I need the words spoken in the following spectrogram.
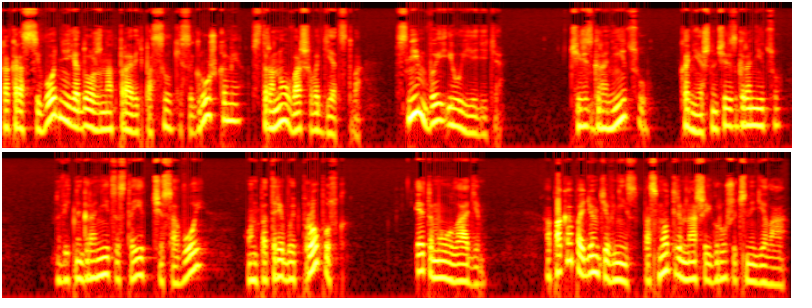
Как раз сегодня я должен отправить посылки с игрушками в страну вашего детства. С ним вы и уедете. Через границу? Конечно, через границу. Но ведь на границе стоит часовой, он потребует пропуск. Это мы уладим. А пока пойдемте вниз, посмотрим наши игрушечные дела.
